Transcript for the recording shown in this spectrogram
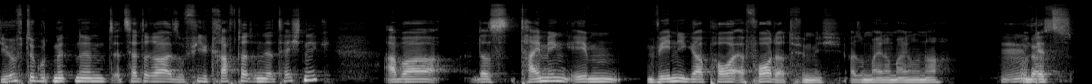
die Hüfte gut mitnimmt, etc., also viel Kraft hat in der Technik, aber das Timing eben weniger Power erfordert für mich, also meiner Meinung nach. Und das- jetzt,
